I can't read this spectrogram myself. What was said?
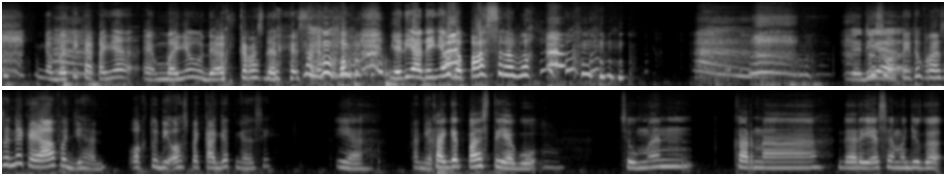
Enggak berarti kakaknya eh, mbaknya udah keras dari SMA. Jadi adanya udah pasrah, Bang. jadi Terus ya waktu itu perasaannya kayak apa, Jihan? Waktu di ospek kaget gak sih? iya Kaget. kaget pasti ya bu Mm. cuman karena dari SMA juga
